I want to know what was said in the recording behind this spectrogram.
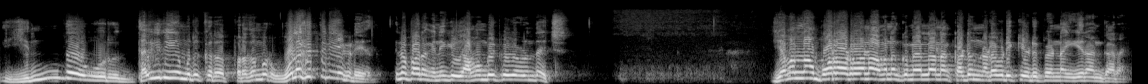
இந்த ஒரு தைரியம் இருக்கிற பிரதமர் உலகத்திலேயே கிடையாது. என்ன பாருங்க இன்னைக்கு அவன் போய் கீழே விழுந்தாச்சு. எவன்லாம் போராடுறானோ அவனுக்கு மேல நான் கடும் நடவடிக்கை எடுப்பேன்னா ஈரான்காரன்.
